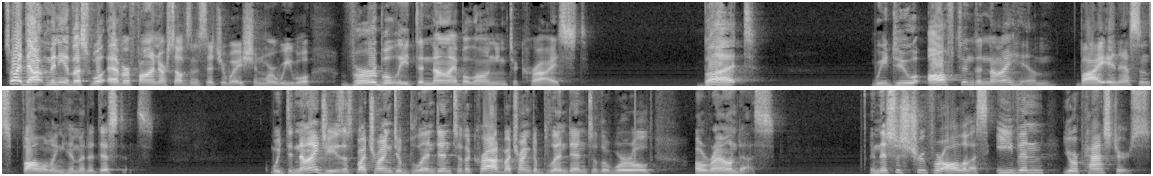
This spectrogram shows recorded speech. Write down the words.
So I doubt many of us will ever find ourselves in a situation where we will verbally deny belonging to Christ. But we do often deny him by, in essence, following him at a distance. We deny Jesus by trying to blend into the crowd, by trying to blend into the world around us. And this is true for all of us, even your pastors.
